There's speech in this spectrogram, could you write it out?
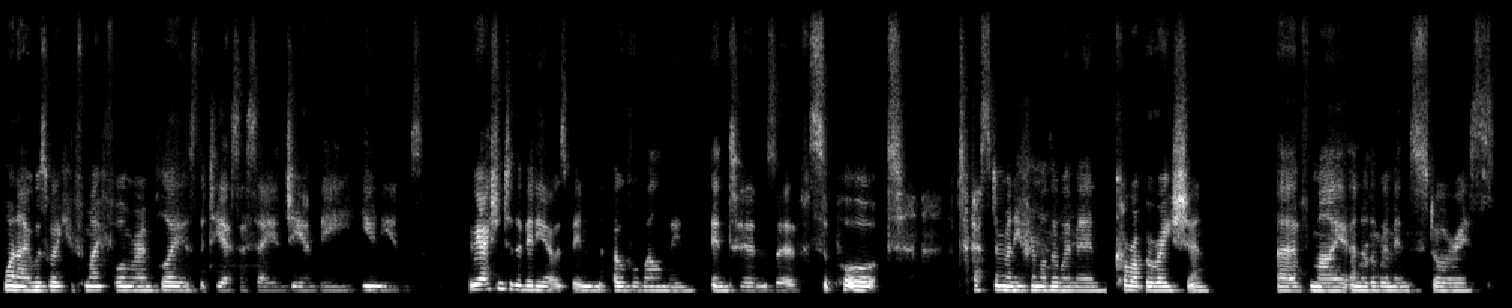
when I was working for my former employers, the TSSA and GMB unions. The reaction to the video has been overwhelming in terms of support, testimony from other women, corroboration of my and other women's stories.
